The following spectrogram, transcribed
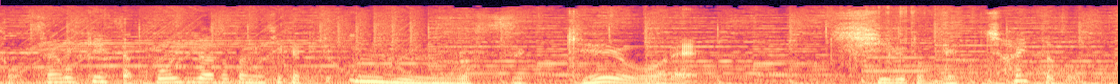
そう、最後検査攻撃型と見せかけて、うーん、すっげえよ、あれ。シールドめっちゃ入ったぞ。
